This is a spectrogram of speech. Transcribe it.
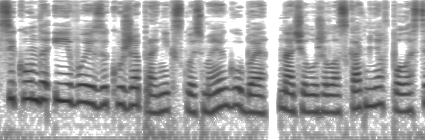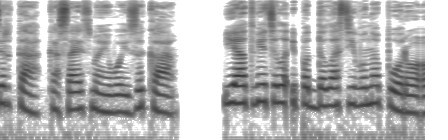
Секунда, и его язык уже проник сквозь мои губы, начал уже ласкать меня в полости рта, касаясь моего языка. Я ответила и поддалась его напору,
